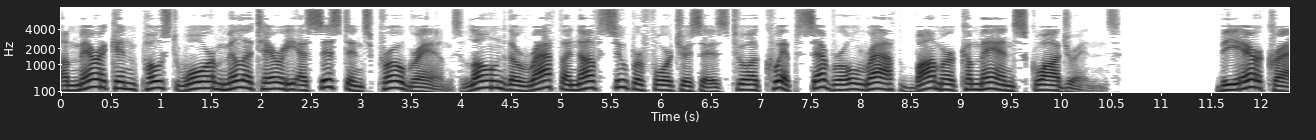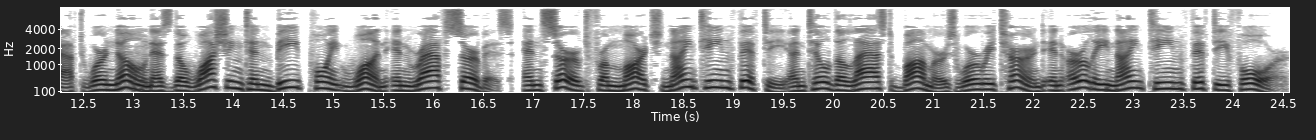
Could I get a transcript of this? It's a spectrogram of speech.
American post-war military assistance programs loaned the RAF enough superfortresses to equip several RAF bomber command squadrons squadrons. The aircraft were known as the Washington B.1 in RAF service, and served from March 1950 until the last bombers were returned in early 1954.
